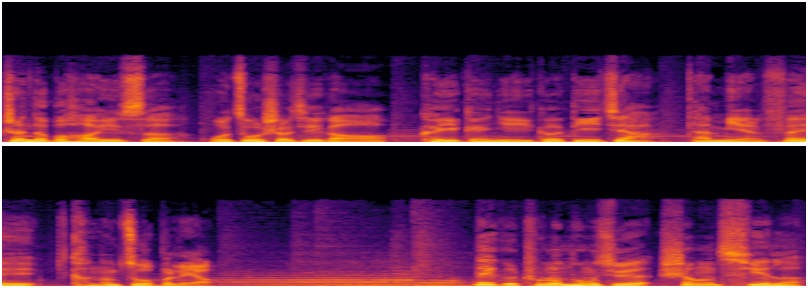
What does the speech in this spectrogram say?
真的不好意思，我做设计稿可以给你一个低价，但免费可能做不了。”那个初中同学生气了：“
